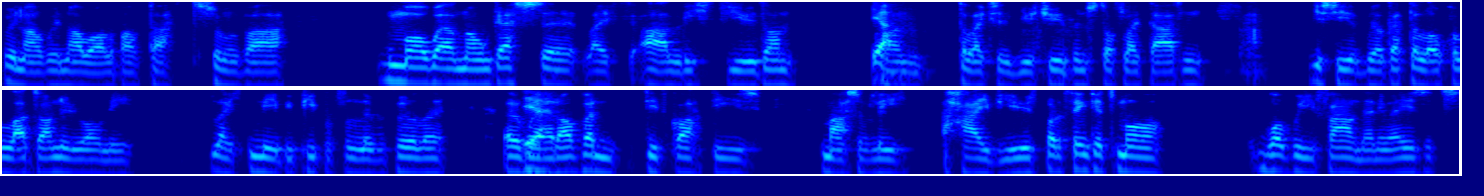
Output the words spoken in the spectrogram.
we know we know all about that. Some of our more well known guests, uh, like are least viewed on yeah. on the likes of YouTube and stuff like that. And you see, we'll get the local lads on who only like maybe people from Liverpool are aware yeah. of, and they've got these massively high views. But I think it's more what we found, anyways. It's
